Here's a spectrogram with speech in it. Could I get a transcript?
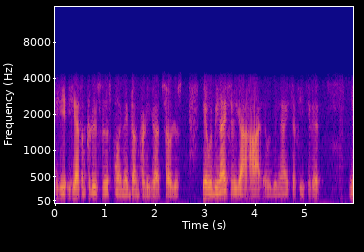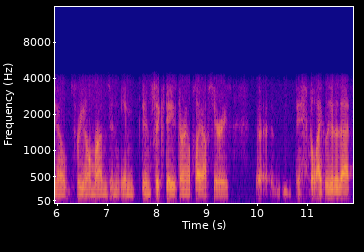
he he hasn't produced at this point. They've done pretty good. So just it would be nice if he got hot. It would be nice if he could hit, you know, three home runs in in in six days during a playoff series. Uh, the likelihood of that,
